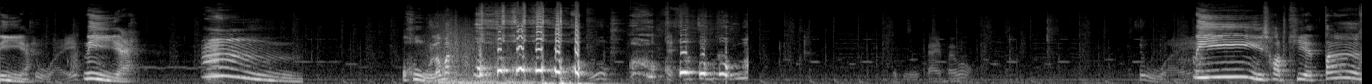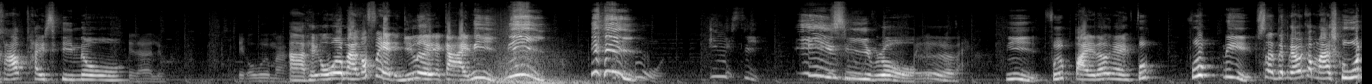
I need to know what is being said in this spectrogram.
นี่ไงสวยนี่ไงอืมโอ้โหแล้วมันโอ้โหโอ้โหไกลไปเปล่าสวยนี่ช็อตเคียเตอร์ครับไทซีโนเสร็จแล้วลืมเทคโอเวอร์มาอ่าเทคโอเวอร์มาก็เฟดอย่างนี้เลยไอ้กายนี่นี่นี่โอ้อีซี่ easy bro เออนี่ฟึบไปแล้วไงฟึบฟึบนี่สเต็ปแล้วก็มาชุด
